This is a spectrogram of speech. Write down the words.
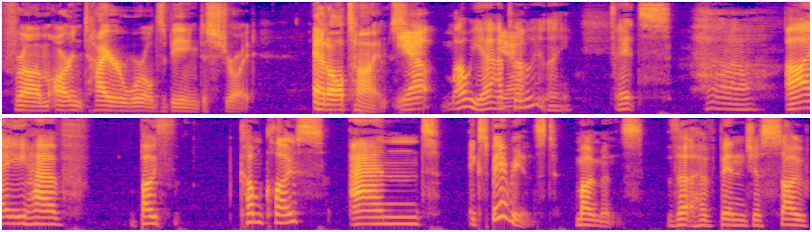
from our entire worlds being destroyed at all times. yeah. Oh yeah, Yeah. absolutely. It's. I have both come close and experienced moments that have been just so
